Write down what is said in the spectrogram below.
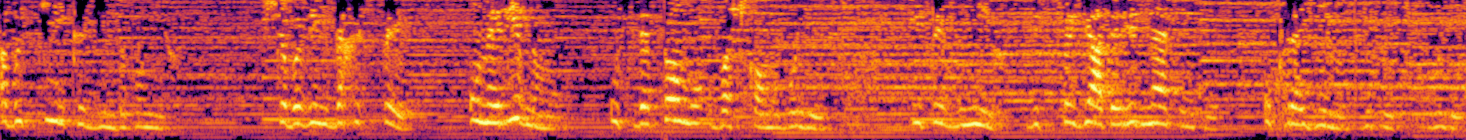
аби тільки він допоміг, щоби він захистив у нерівному, у святому важкому бою. І ти зміг відстояти ріднесеньку Україну квітучу свою.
